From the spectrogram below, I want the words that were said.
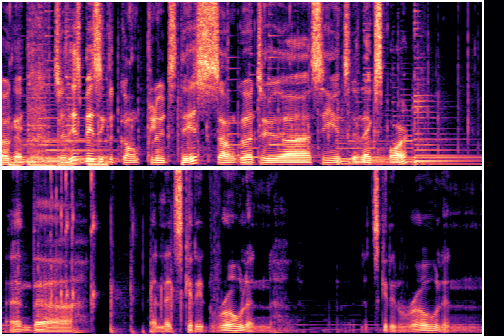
Okay, so this basically concludes this. So I'm going to uh, see you into the next part, and uh, and let's get it rolling. Let's get it rolling.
